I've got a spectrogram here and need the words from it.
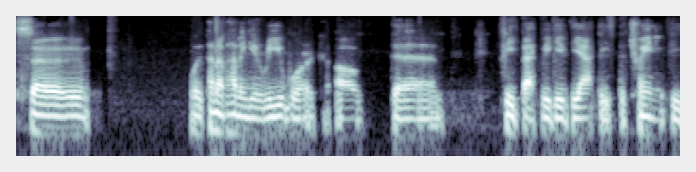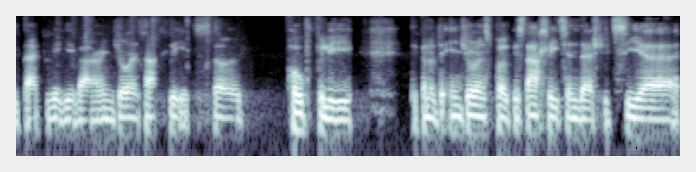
So we're kind of having a rework of the feedback we give the athletes, the training feedback we give our endurance athletes. So hopefully, the kind of the endurance focused athletes in there should see a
